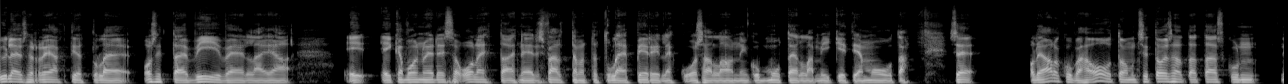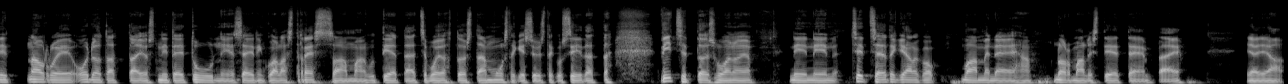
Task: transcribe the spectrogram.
yleisön reaktiot tulee osittain viiveellä ja ei, eikä voinut edes olettaa, että ne edes välttämättä tulee perille, kun osalla on niin kuin mutella mikit ja muuta. Se oli alkuun vähän outoa, mutta sitten toisaalta taas kun niitä nauru ei odota tai jos niitä ei tuu, niin se ei niin kuin ala stressaamaan, kun tietää, että se voi johtua jostain muustakin syystä kuin siitä, että vitsit olisi huonoja, niin, niin sitten se jotenkin alkoi vaan menee ihan normaalisti eteenpäin. Ja, ja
